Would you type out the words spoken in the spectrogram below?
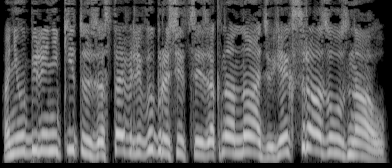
Они убили Никиту и заставили выброситься из окна Надю, я их сразу узнал!»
